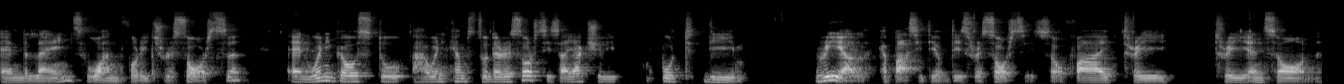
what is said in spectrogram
and lanes, one for each resource. And when it goes to, uh, when it comes to the resources, I actually put the real capacity of these resources. So five, three, three, and so on.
